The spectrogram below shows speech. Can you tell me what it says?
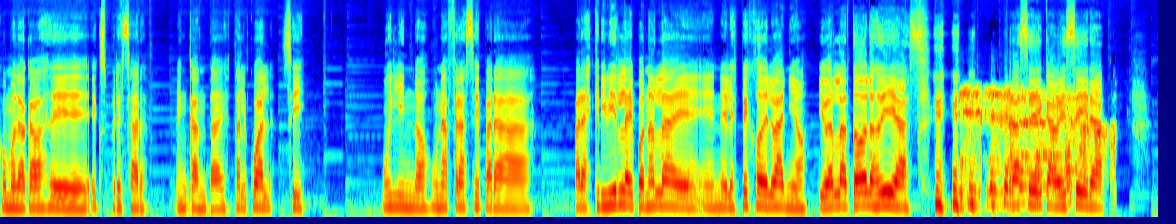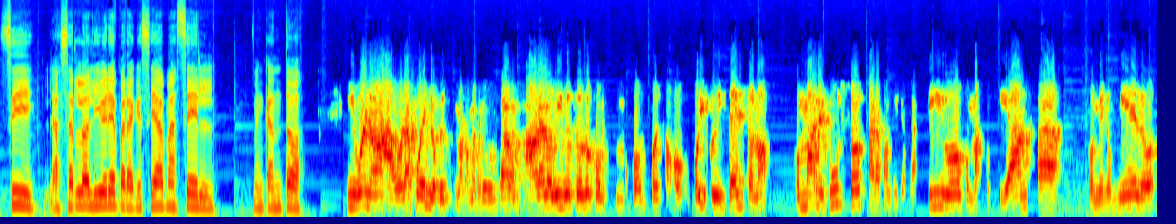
como lo acabas de expresar. Me encanta, es tal cual, sí. Muy lindo, una frase para, para escribirla y ponerla en, el espejo del baño y verla todos los días. frase de cabecera. Sí, hacerlo libre para que sea más él. Me encantó. Y bueno, ahora pues lo que, me preguntaba, ahora lo vivo todo con, pues voy, lo intento, ¿no? Con más recursos para cuando yo me activo, con más confianza, con menos miedo.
